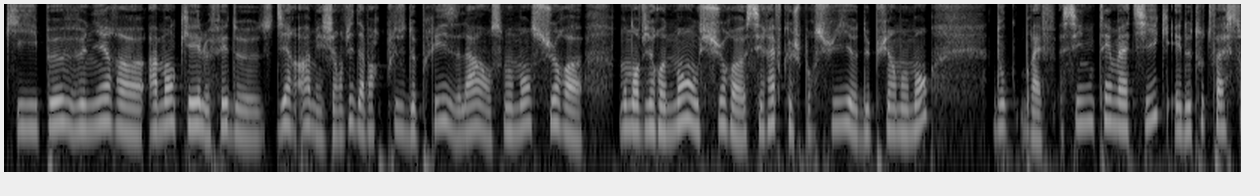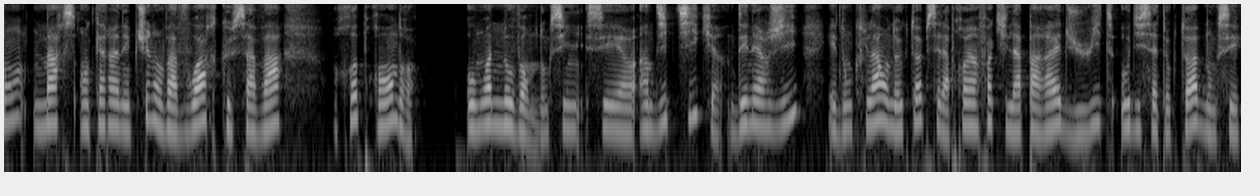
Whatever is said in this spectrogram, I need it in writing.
qui peut venir euh, à manquer, le fait de se dire Ah, mais j'ai envie d'avoir plus de prise là en ce moment sur euh, mon environnement ou sur ces rêves que je poursuis depuis un moment. Donc bref, c'est une thématique et de toute façon, Mars en carré à Neptune, on va voir que ça va reprendre au mois de novembre. Donc c'est euh, un diptyque d'énergie et donc là en octobre c'est la première fois qu'il apparaît du 8 au 17 octobre. Donc c'est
